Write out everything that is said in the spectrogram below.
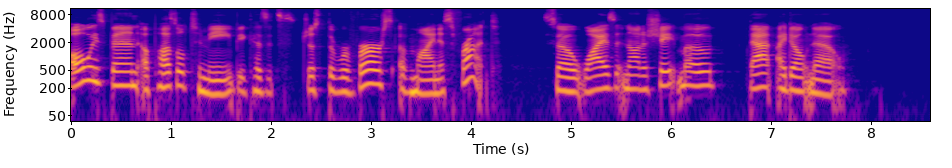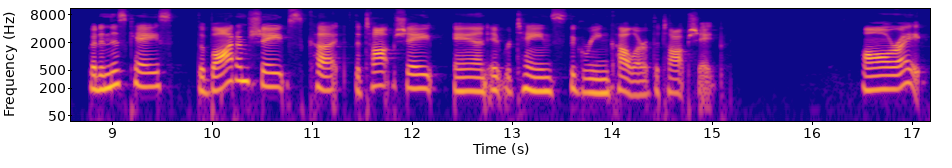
always been a puzzle to me because it's just the reverse of minus front. So why is it not a shape mode? That I don't know. But in this case, the bottom shapes cut the top shape and it retains the green color of the top shape. All right,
